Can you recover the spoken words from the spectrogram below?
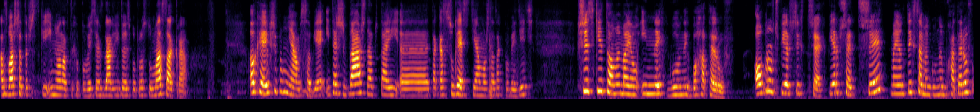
A zwłaszcza te wszystkie imiona w tych opowieściach z Narni to jest po prostu masakra. Okej, przypomniałam sobie i też ważna tutaj e, taka sugestia, można tak powiedzieć. Wszystkie tomy mają innych głównych bohaterów. Oprócz pierwszych trzech. Pierwsze trzy mają tych samych głównych bohaterów,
